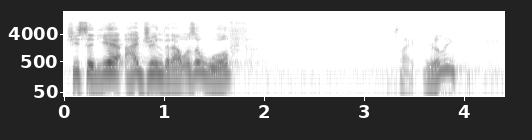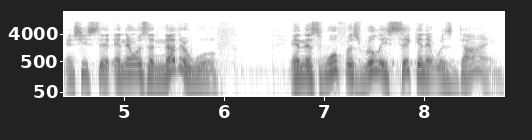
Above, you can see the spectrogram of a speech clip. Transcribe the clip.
She said, Yeah, I dreamed that I was a wolf. It's like, Really? And she said, And there was another wolf. And this wolf was really sick and it was dying.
